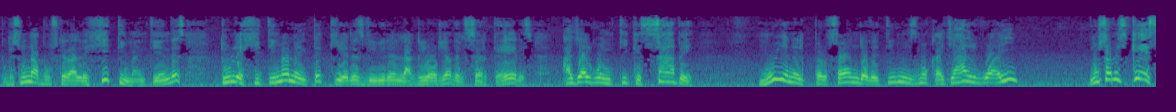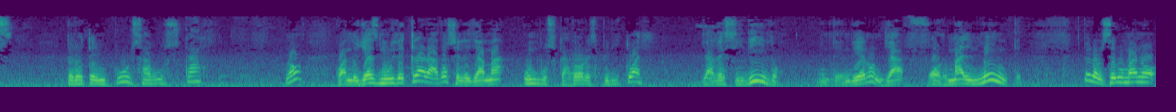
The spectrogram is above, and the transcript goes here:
porque es una búsqueda legítima, ¿entiendes? Tú legítimamente quieres vivir en la gloria del ser que eres. Hay algo en ti que sabe, muy en el profundo de ti mismo, que hay algo ahí. No sabes qué es, pero te impulsa a buscar. ¿no? Cuando ya es muy declarado se le llama un buscador espiritual, ya decidido, ¿entendieron? Ya formalmente. Pero el ser humano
